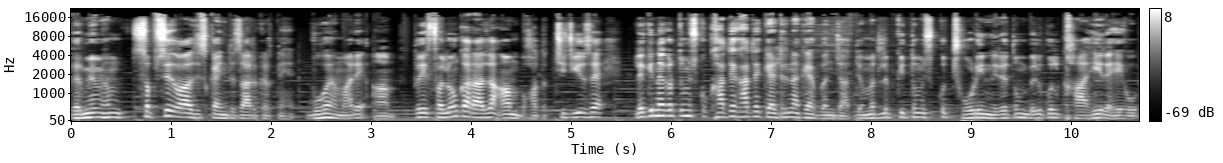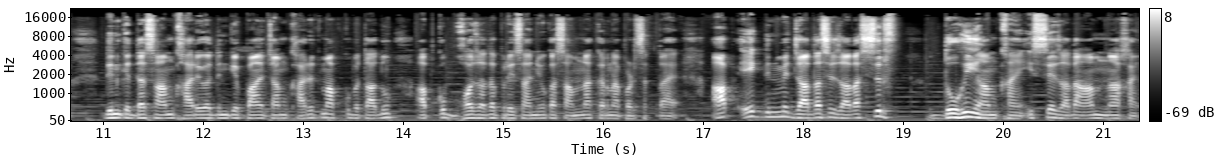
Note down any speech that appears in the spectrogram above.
गर्मियों में हम सबसे ज़्यादा जिसका इंतज़ार करते हैं, वो है हमारे आम। तो ये फलों का राजा आम बहुत अच्छी चीज़ है, लेकिन अगर तुम इसको खाते खाते कैटरीना कैफ बन जाते हो मतलब कि तुम इसको छोड़ ही नहीं रहे, तुम बिल्कुल खा ही रहे हो। दिन के दस आम खा रहे हो दिन के पाँच आम खा रहे हो तो मैं आपको बता दूँ, आपको बहुत ज़्यादा परेशानियों का सामना करना पड़ सकता है। आप एक दिन में ज़्यादा से ज़्यादा सिर्फ़ दो ही आम खाएँ, इससे ज़्यादा आम ना खाएँ।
